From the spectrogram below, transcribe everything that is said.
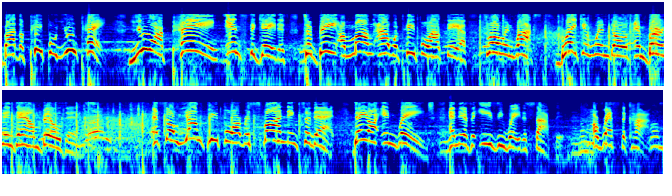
by the people you pay, you are paying instigators to be among our people out there throwing rocks, breaking windows, and burning down buildings. And so young people are responding to that. They are enraged, and there's an easy way to stop it. Arrest the cops.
